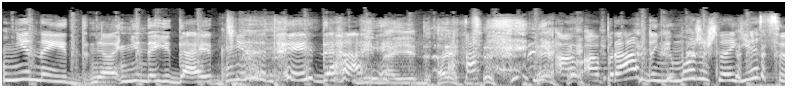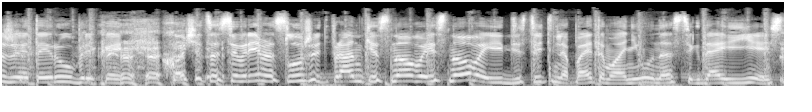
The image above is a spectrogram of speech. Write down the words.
не, наед- э, не наедает, не надоедает. Не наедает. А, а правда, не можешь наесться же этой рубрикой. Хочется все время слушать пранки снова и снова, и действительно, поэтому они у нас всегда и есть.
